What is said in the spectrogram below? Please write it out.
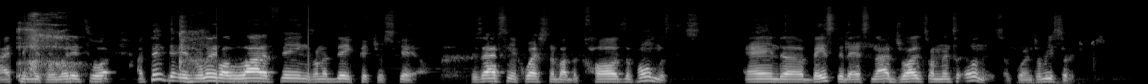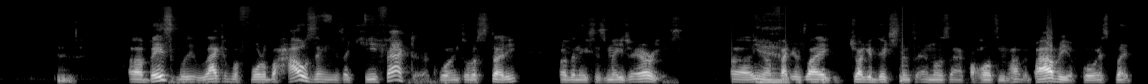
I think is related to. I think that is related to a lot of things on a big picture scale. It's asking a question about the cause of homelessness, and uh, basically that's not drugs or mental illness, according to researchers. Uh, basically, lack of affordable housing is a key factor, according to a study of the nation's major areas. Uh, you know, factors like drug addiction, endless alcoholism, and poverty, of course. But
